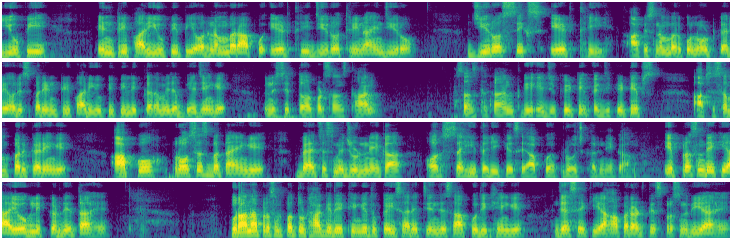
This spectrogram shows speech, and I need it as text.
यूपी, एंट्री फॉर यूपीपी और नंबर आपको eight three zero three nine zero zero six eight three. आप इस नंबर को नोट करें और इस पर एंट्री फॉर यूपीपी लिखकर हमें जब भेजेंगे तो निश्चित तौर पर संस्थान संस्थान के एजुकेटिव एग्जीक्यूटिव्स आपसे संपर्क करेंगे। आपको प्रोसेस बताएँगे बैचेस में जुड़ने का और सही तरीके से आपको अप्रोच करने का। ये प्रश्न देखिए आयोग लिख कर देता है। पुराना प्रश्न पत्र उठा के देखेंगे तो कई सारे चेंजेस आपको दिखेंगे। जैसे कि यहाँ पर अड़तीस प्रश्न दिया है,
